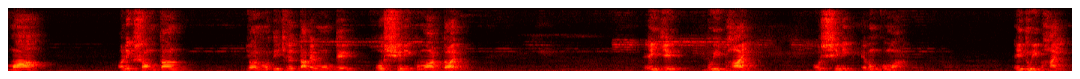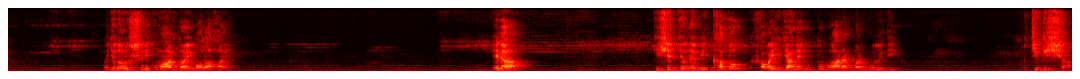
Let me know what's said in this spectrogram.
মা অনেক সন্তান জন্ম দিয়েছিলেন, তাদের মধ্যে অশ্বিনী কুমার দয় এই যে দুই ভাই, অশ্বিনী এবং কুমার। এই দুই ভাই। ওই জন্য অশ্বিনী কুমার দয় বলা হয়। এরা কিসের জন্য বিখ্যাত সবাই জানেন, তবু আর একবার বলে দিই। চিকিৎসার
